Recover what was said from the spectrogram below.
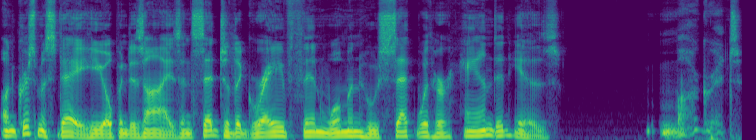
On Christmas Day he opened his eyes and said to the grave, thin woman who sat with her hand in his, Margaret.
